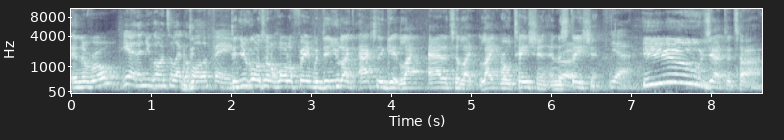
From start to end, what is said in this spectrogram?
in a row. yeah, then you go into like a Hall of Fame. Then you go into the Hall of Fame, but then you like actually get like added to like like rotation in the Right. station. Yeah. Huge at the time.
